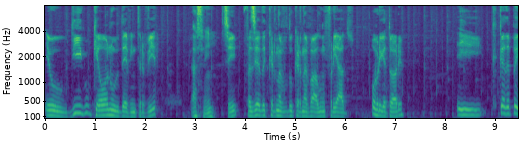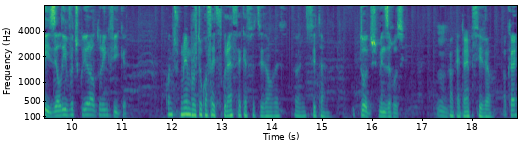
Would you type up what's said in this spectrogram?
Eu digo que a ONU deve intervir, ah sim. sim, fazer de carna- do carnaval um feriado obrigatório e que cada país é livre de escolher a altura em que fica. Quantos membros do Conselho de Segurança é que essa decisão vai vai necessitar? Todos, menos a Rússia. Ok, então é possível. Ok?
